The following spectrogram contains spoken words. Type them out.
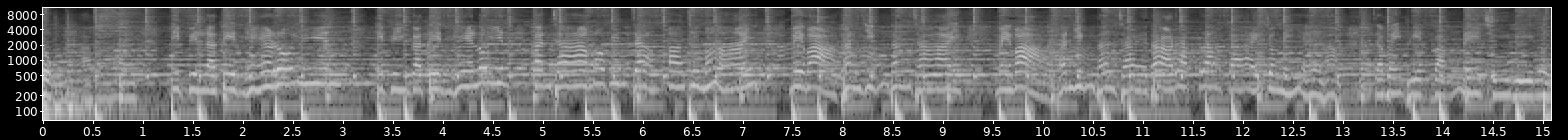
ลงอบายติฟินละติดเฮโรอีนติฟินก็ติดเฮโรอีนกัญชามอฟินจากอาจิมหาย ไม่ว่าท่านหญิงท่านชาย ไม่ว่าท่านหญิงท่านชายถ้ารักร่างกายจงนี้ห่างจะไม่ผิดหวังในชีวิตเลย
